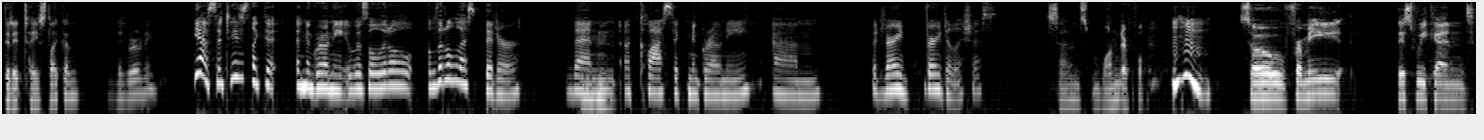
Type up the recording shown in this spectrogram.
Did it taste like a Negroni? Yes, it tastes like a, a Negroni. It was a little a little less bitter than a classic Negroni, um, but very very delicious. Sounds wonderful. So for me, this weekend,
